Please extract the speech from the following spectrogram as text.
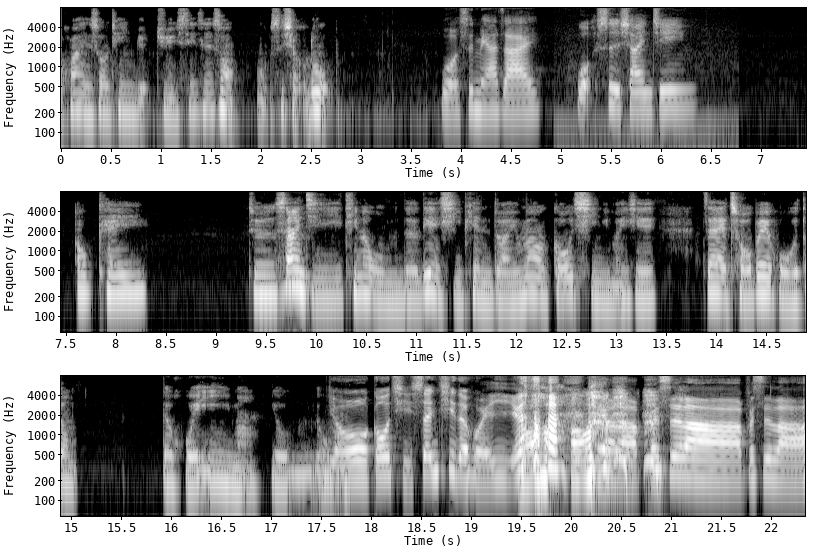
欢迎收听远距新生颂，我是小鹿。我是米阿仔，我是小眼睛。OK，就是上一集听了我们的练习片段，有没有勾起你们一些在筹备活动的回忆吗？有有有勾起生气的回忆。哦 哦没有啦，不是啦，不是啦，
